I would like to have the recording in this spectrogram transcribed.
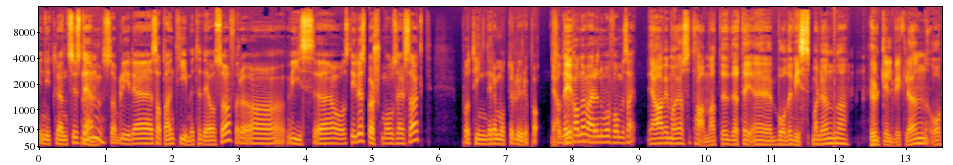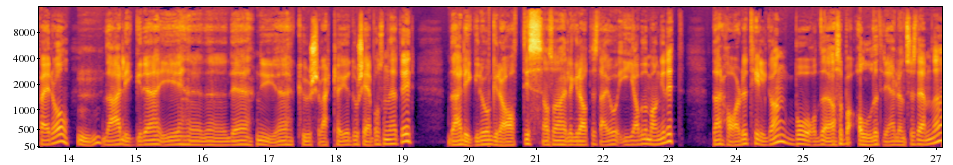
i nytt lønnssystem. Mm. Så blir det satt av en time til det også, for å vise og stille spørsmål, selvsagt, på ting dere måtte lure på. Ja, Så det vi- kan jo være noe å få med seg. Ja, vi må jo også ta med at dette, eh, både Visma-lønn, og Hult Lillevik-lønn og payroll, der ligger det i eh, det nye kursverktøyet Docebo, som det heter. Der ligger jo gratis, altså, eller gratis, det er jo i abonnementet ditt. Der har du tilgang både, altså på alle tre lønnssystemene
